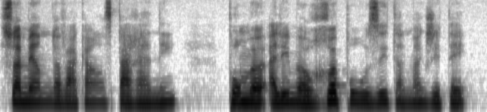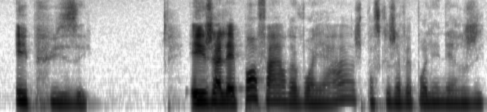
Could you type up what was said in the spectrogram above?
semaines de vacances par année pour aller me reposer tellement que j'étais épuisée. Et je n'allais pas faire de voyage parce que je n'avais pas l'énergie.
